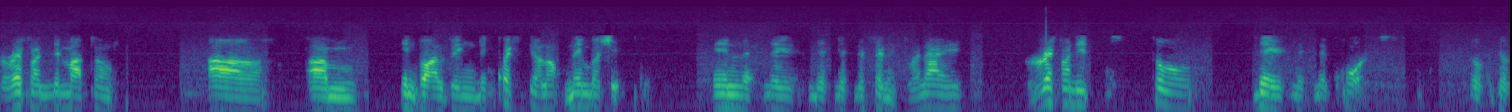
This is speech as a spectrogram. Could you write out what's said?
the matter uh, um, involving the question of membership in the, the, the, the Senate. When I referred it to the, the, the courts to, to,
